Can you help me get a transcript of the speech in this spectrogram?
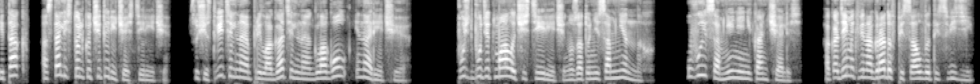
Итак, остались только четыре части речи – существительное, прилагательное, глагол и наречие. Пусть будет мало частей речи, но зато несомненных. Увы, сомнения не кончались. Академик Виноградов писал в этой связи.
